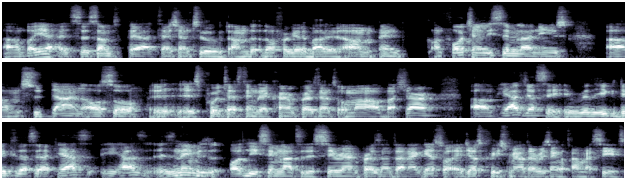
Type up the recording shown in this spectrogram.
Um, but yeah, it's, it's something to pay attention to. Um, don't forget about it. Um, and unfortunately, similar news. Um, Sudan also is, is, protesting their current president Omar al-Bashir. Um, he has just a, a, really ridiculous like he has he has his name is oddly similar to the Syrian president, and I guess what it just creeps me out every single time I see it.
